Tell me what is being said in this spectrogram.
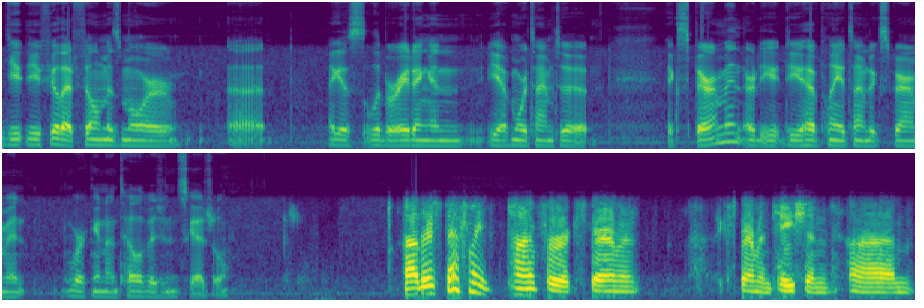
Do you, do you feel that film is more, uh, I guess, liberating, and you have more time to experiment, or do you do you have plenty of time to experiment working on a television schedule? Uh, there's definitely time for experiment experimentation um,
